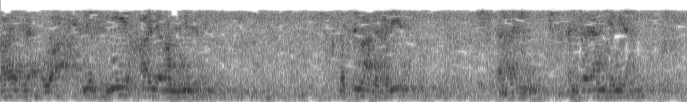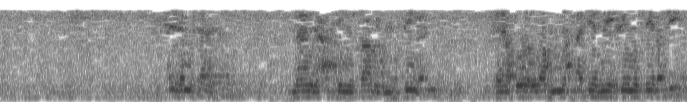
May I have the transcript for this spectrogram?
قال واخلف لي خيرا منه. فاستمع بالحديث الكلام جميعا حديث سلمة ما من عبد يصاب بمصيبة فيقول اللهم أجرني في مصيبتي.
